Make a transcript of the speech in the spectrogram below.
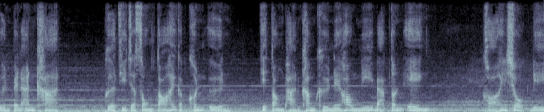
อื่นเป็นอันขาด เพื่อที่จะส่งต่อให้กับคนอื่น ที่ต้องผ่านค่ำคืนในห้องนี้แบบตนเอง ขอให้โชคดี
